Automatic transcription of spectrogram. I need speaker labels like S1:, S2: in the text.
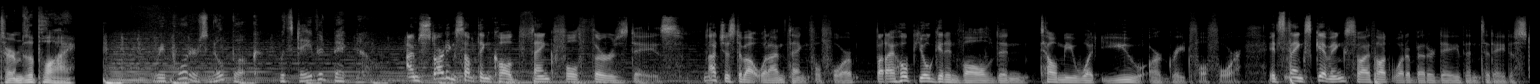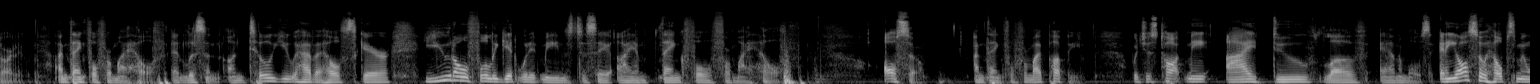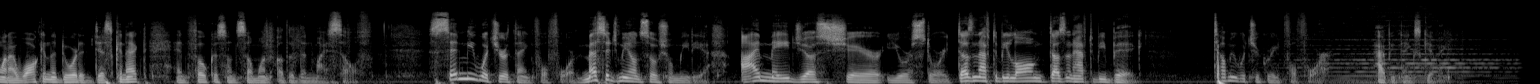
S1: Terms apply.
S2: Reporter's Notebook with David Begnaud.
S3: I'm starting something called Thankful Thursdays. Not just about what I'm thankful for, but I hope you'll get involved and tell me what you are grateful for. It's Thanksgiving, so I thought, what a better day than today to start it. I'm thankful for my health. And listen, until you have a health scare, you don't fully get what it means to say, I am thankful for my health. Also, I'm thankful for my puppy which has taught me I do love animals. And he also helps me when I walk in the door to disconnect and focus on someone other than myself. Send me what you're thankful for. Message me on social media. I may just share your story. Doesn't have to be long, doesn't have to be big. Tell me what you're grateful for. Happy Thanksgiving.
